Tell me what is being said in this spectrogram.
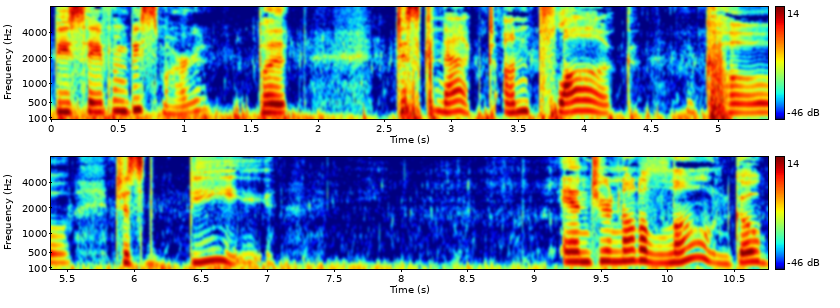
be safe and be smart, but disconnect, unplug, go just be. And you're not alone. Go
